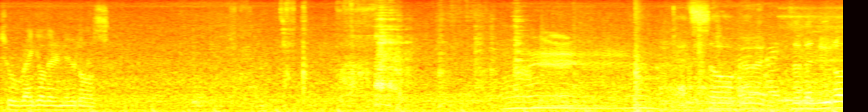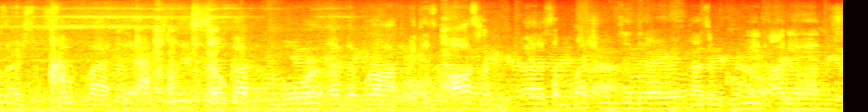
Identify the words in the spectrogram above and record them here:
to regular noodles. That's so good. So the noodles are so flat. They actually soak up more of the broth, which is awesome. Uh, some mushrooms in there, uh, some green onions,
